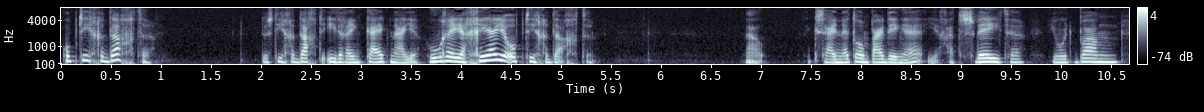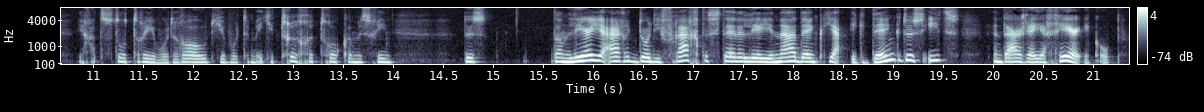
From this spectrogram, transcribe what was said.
op die gedachte? Dus die gedachte, iedereen kijkt naar je. Hoe reageer je op die gedachte? Nou, ik zei net al een paar dingen. Hè? Je gaat zweten, je wordt bang, je gaat stotteren, je wordt rood, je wordt een beetje teruggetrokken misschien. Dus dan leer je eigenlijk door die vraag te stellen, leer je nadenken. Ja, ik denk dus iets en daar reageer ik op.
